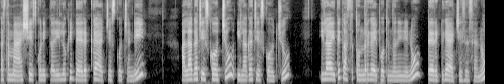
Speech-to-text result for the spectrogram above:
కాస్త మ్యాష్ చేసుకొని కర్రీలోకి డైరెక్ట్గా యాడ్ చేసుకోవచ్చండి. అలాగా చేసుకోవచ్చు ఇలాగా చేసుకోవచ్చు. ఇలా అయితే కాస్త తొందరగా అయిపోతుందని నేను డైరెక్ట్గా యాడ్ చేసేసాను.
